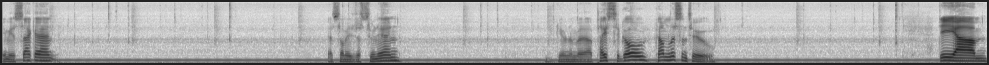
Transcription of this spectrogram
Give me a second. Got somebody just tuned in. Giving them a place to go, come listen to. The um,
